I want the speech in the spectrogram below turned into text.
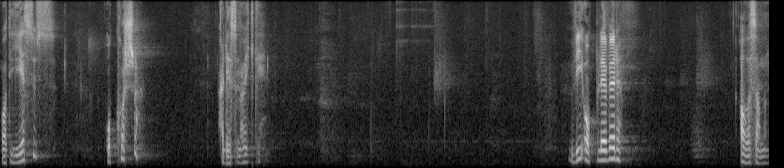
Og at Jesus og korset er det som er viktig. Vi opplever alle sammen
